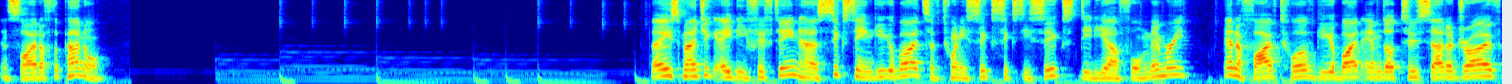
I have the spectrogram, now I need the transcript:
and slide off the panel. The Ace Magic AD15 has 16GB of 2666 DDR4 memory and a 512GB M.2 SATA drive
